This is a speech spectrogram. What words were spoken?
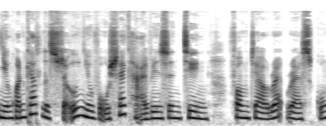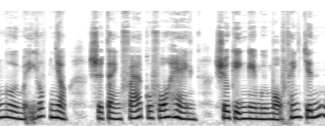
Những khoảnh khắc lịch sử như vụ sát hại Vincent Chin, phong trào Red Rats của người Mỹ gốc Nhật, sự tàn phá của phố hàng, sự kiện ngày 11 tháng 9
